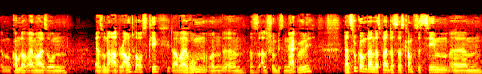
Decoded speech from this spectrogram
ähm, kommt auf einmal so ein ja, so eine Art Roundhouse-Kick dabei rum und ähm, das ist alles schon ein bisschen merkwürdig. Dazu kommt dann, dass, dass das Kampfsystem ähm,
